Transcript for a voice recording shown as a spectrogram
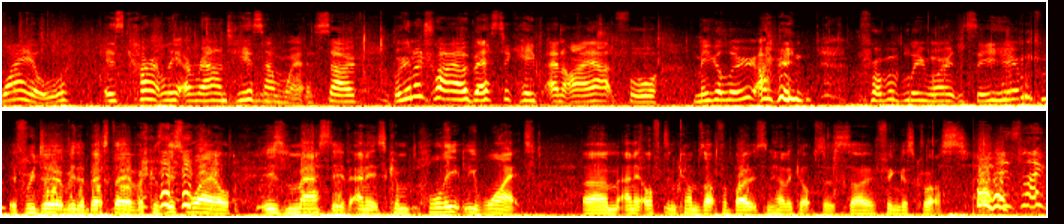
whale, is currently around here somewhere. So we're gonna try our best to keep an eye out for Migaloo. I mean, probably won't see him. If we do, it'll be the best day ever because this whale is massive and it's completely white. Um, and it often comes up for boats and helicopters, so fingers crossed. it's like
